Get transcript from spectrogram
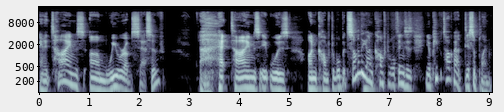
And at times um we were obsessive. At times it was uncomfortable. But some of the uncomfortable things is you know people talk about discipline.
